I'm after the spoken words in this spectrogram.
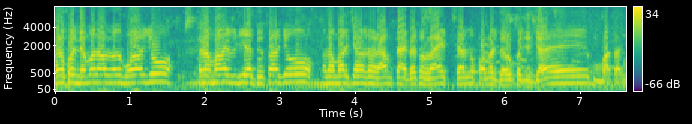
અને કોઈ મહેમાન આવે મને બોલાવજો. અને અમારા વીડિયો જોતા રહેજો. અને અમારી ચેનલ રામ ટાઈગર. તો લાઈક શેરનું કોમેન્ટ જરૂર કરજો. જય માતાજી.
